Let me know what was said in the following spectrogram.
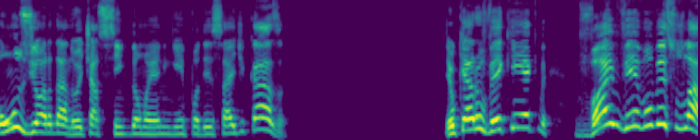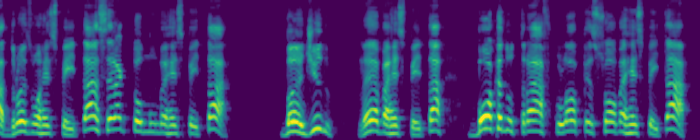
11 horas da noite às 5 da manhã ninguém poder sair de casa. Eu quero ver quem é que. Vai ver, vamos ver se os ladrões vão respeitar. Será que todo mundo vai respeitar? Bandido, né? Vai respeitar? Boca do tráfico lá, o pessoal vai respeitar?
